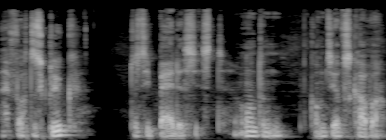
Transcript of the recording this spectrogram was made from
einfach das Glück, dass sie beides ist. Und dann kommt sie aufs Cover.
